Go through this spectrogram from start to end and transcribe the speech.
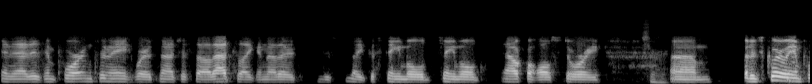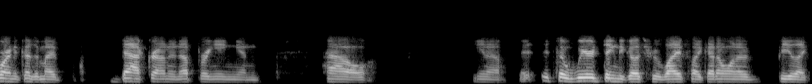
and that is important to me where it's not just oh that's like another just like the same old same old alcohol story Sure. Um, but it's clearly important because of my background and upbringing and how, you know, it, it's a weird thing to go through life. Like, I don't want to be like,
